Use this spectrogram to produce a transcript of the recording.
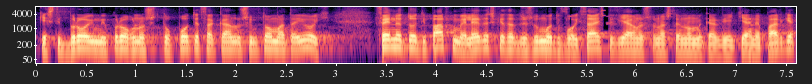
και στην πρώιμη πρόγνωση το πότε θα κάνουν συμπτώματα ή όχι. Φαίνεται ότι υπάρχουν μελέτες και θα τις δούμε ότι βοηθάει στη διάγνωση των ασθενών με καρδιακή ανεπάρκεια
